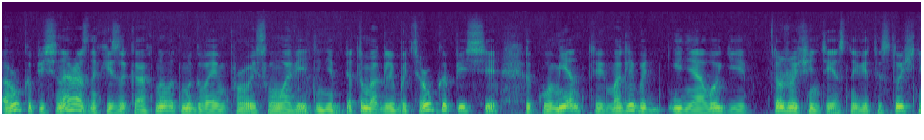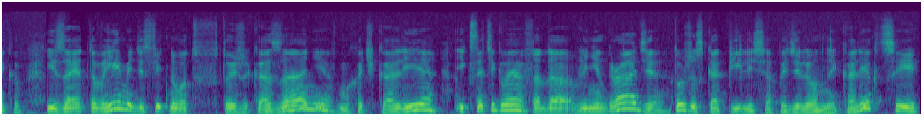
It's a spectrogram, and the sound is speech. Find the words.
рукописи на разных языках. Ну, вот мы говорим про исламоведение. Это могли быть рукописи, документы, могли быть генеалогии, тоже очень интересный вид источников. И за это время действительно вот в той же Казани, в Махачкале, и, кстати говоря, тогда в Ленинграде тоже скопились определенные коллекции.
